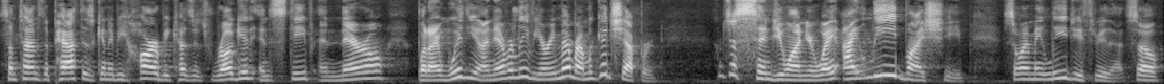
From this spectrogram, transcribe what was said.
Sometimes the path is going to be hard because it's rugged and steep and narrow, but I'm with you. I never leave you. Remember, I'm a good shepherd. I'm just send you on your way. I lead my sheep, so I may lead you through that. So,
